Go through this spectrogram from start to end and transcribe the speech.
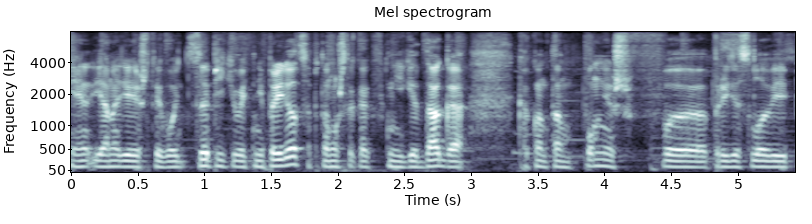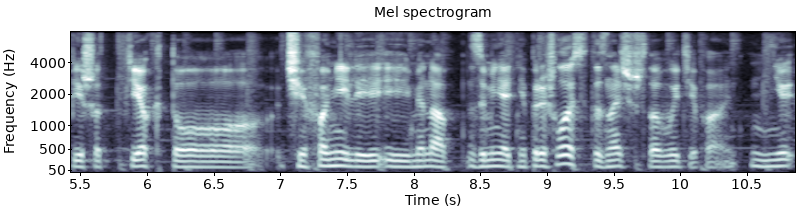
я, я надеюсь, что его запикивать не придется, потому что, как в книге Дага, как он там, помнишь, в предисловии пишет, те, кто, чьи фамилии и имена заменять не пришлось, это значит, что вы, типа, не,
